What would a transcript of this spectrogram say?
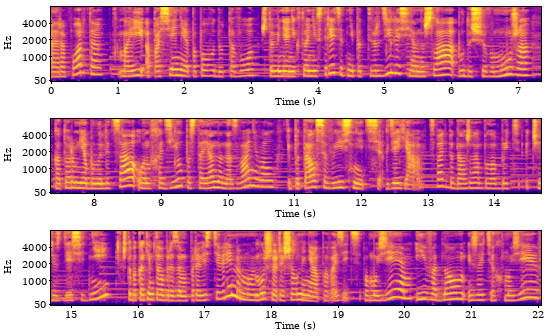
аэропорта. Мои опасения по поводу того, что меня никто не встретит, не подтвердились. Я нашла будущего мужа, которым не было лица. Он ходил, постоянно названивал и пытался выяснить, где я. Свадьба должна была быть через 10 дней. Чтобы каким-то образом провести время, мой муж решил меня повозить по музеям. И в одном из этих музеев,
